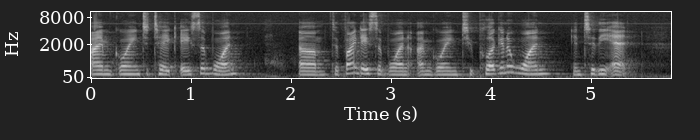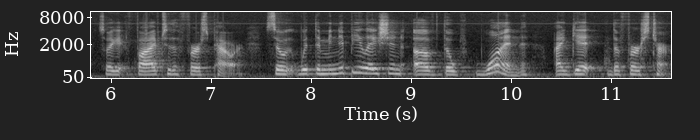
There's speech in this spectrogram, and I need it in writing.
I'm going to take a sub 1. Um, to find a sub 1, I'm going to plug in a 1 into the n. So I get 5 to the first power. So with the manipulation of the 1, I get the first term.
